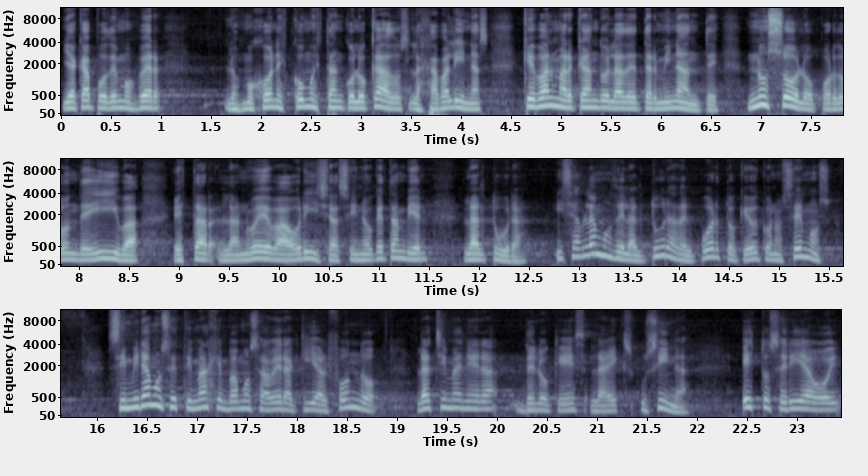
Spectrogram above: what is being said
y acá podemos ver los mojones cómo están colocados, las jabalinas, que van marcando la determinante, no solo por donde iba a estar la nueva orilla, sino que también la altura. Y si hablamos de la altura del puerto que hoy conocemos, si miramos esta imagen vamos a ver aquí al fondo la chimenera de lo que es la ex usina. Esto sería hoy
